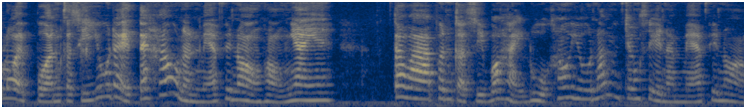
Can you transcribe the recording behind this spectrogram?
600ปอนก็สิอยู่ได้แต่เฮานั่นแหมพี่น้องห้องใหญ่ แต่ว่าเพิ่นก็สิบ่ให้ลูกเฮาอยู่นำจังซี่นั่นแหมพี่น้อง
